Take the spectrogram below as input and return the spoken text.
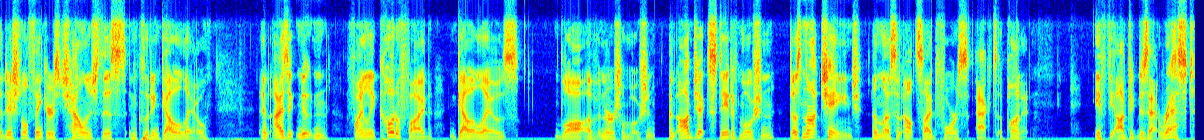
additional thinkers challenged this, including Galileo, and Isaac Newton finally codified Galileo's law of inertial motion. An object's state of motion does not change unless an outside force acts upon it. If the object is at rest,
